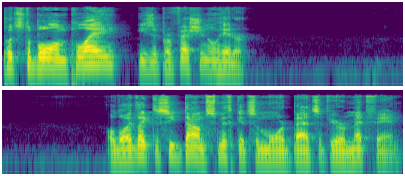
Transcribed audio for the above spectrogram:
puts the ball in play, he's a professional hitter. Although I'd like to see Dom Smith get some more bats if you're a Met fan.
